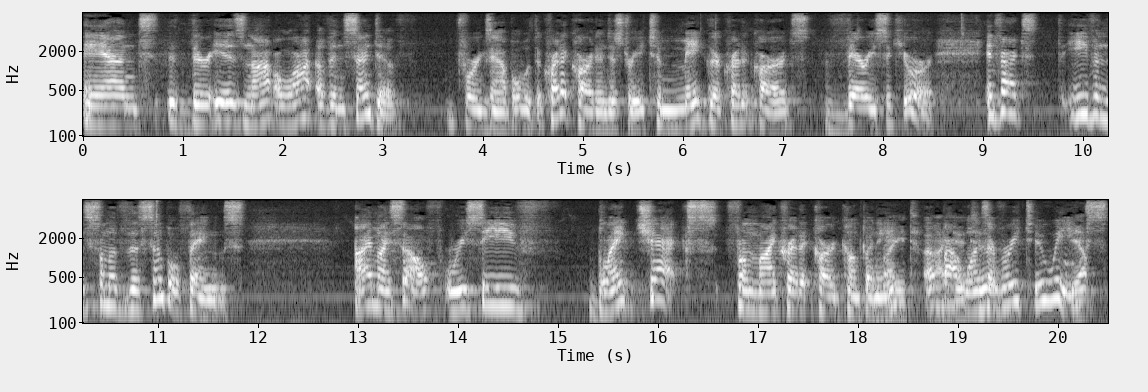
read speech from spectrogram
And there is not a lot of incentive for example with the credit card industry to make their credit cards very secure. In fact even some of the simple things. I myself receive blank checks from my credit card company Right, about once too. every two weeks.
